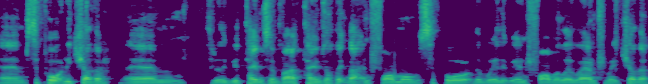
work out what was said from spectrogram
um, supporting each other um, through the good times and bad times. I think that informal support, the way that we informally learn from each other,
